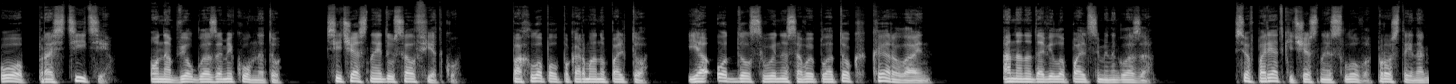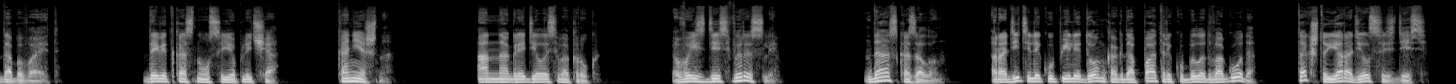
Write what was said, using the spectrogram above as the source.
«О, простите», — он обвел глазами комнату. «Сейчас найду салфетку». Похлопал по карману пальто. Я отдал свой носовой платок Кэролайн. Она надавила пальцами на глаза. «Все в порядке, честное слово, просто иногда бывает». Дэвид коснулся ее плеча. «Конечно». Анна огляделась вокруг. «Вы здесь выросли?» «Да», — сказал он. Родители купили дом, когда Патрику было два года, так что я родился здесь.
